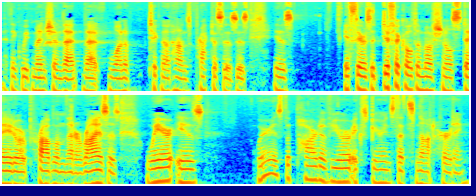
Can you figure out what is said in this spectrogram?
I think we've mentioned that, that one of Thich Nhat Hanh's practices is, is if there's a difficult emotional state or problem that arises, where is, where is the part of your experience that's not hurting?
